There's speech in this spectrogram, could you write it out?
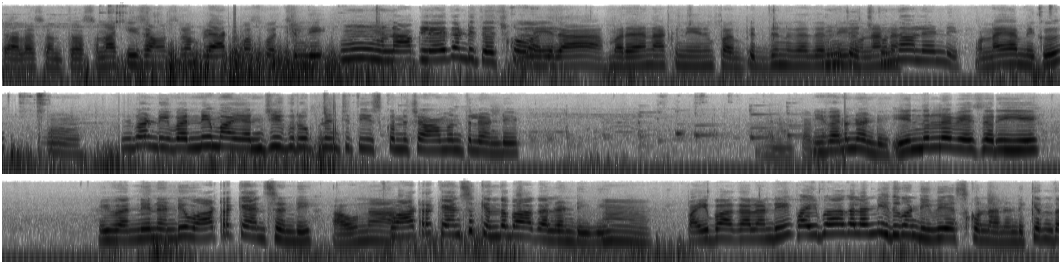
చాలా సంతోషం. నాకు ఈ సంవత్సరం బ్లాక్ పసుపు వచ్చింది. నాకు లేదండి తెచ్చుకోవాలి. లేదా? మరే నాకు నేను పంపిద్దును కదండి? తెచ్చుకుందాంలేండి. ఉన్నాయా మీకు. ఇదిగోండి ఇవన్నీ మా ఎన్జీ గ్రూప్ నుంచి తీసుకున్న చామంతులు అండి ఇవన్నీ అండి. ఇందులో వేసారు ఇవి ఇవన్నీనండి. వాటర్ క్యాన్స్ అండి. అవునా? వాటర్ క్యాన్స్ కింద భాగాలండి ఇవి. పై భాగాలండి? పై భాగాలన్నీ ఇదిగోండి ఇవి వేసుకున్నానండి కింద.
